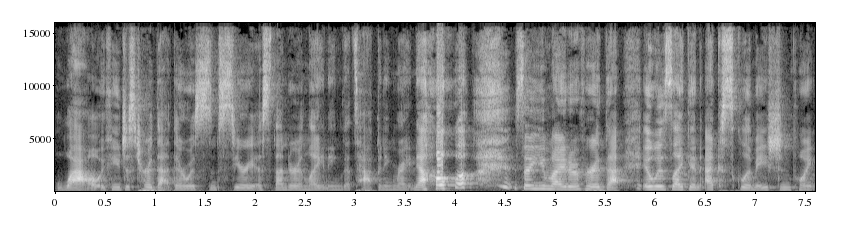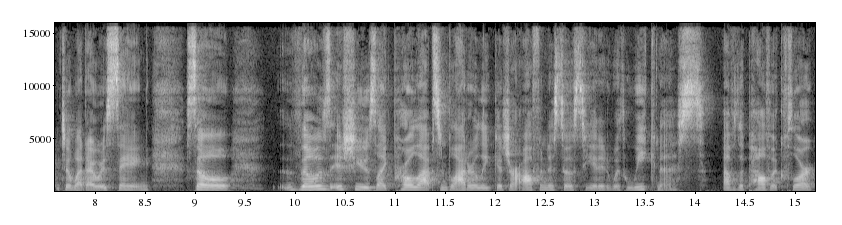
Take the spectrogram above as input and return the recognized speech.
wow, if you just heard that, there was some serious thunder and lightning that's happening right now. so you might have heard that. It was like an exclamation point to what I was saying. So those issues like prolapse and bladder leakage are often associated with weakness of the pelvic floor.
